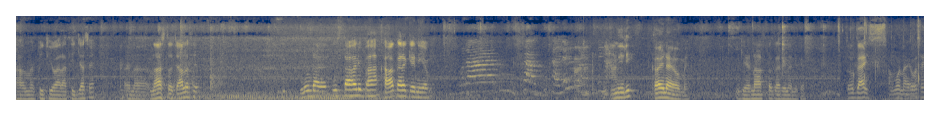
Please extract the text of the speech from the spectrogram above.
હવારમાં પીઠી વાળા થઈ જશે અને નાસ્તો ચાલે છે. લૂંડા પૂછતા હોય ને પા ખાવા કરે કે નહીં એમ? નીલી કઈ ના આવ્યો મેં. ઘેર નાસ્તો કરીને નીકળ તો ગાઈસ અમોન આવ્યો છે.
